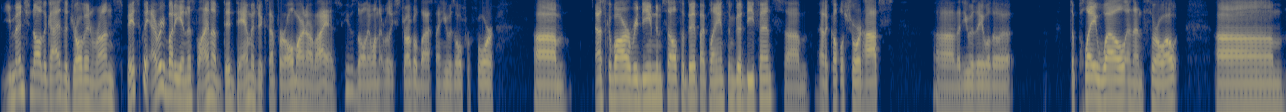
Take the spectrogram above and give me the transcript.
you mentioned all the guys that drove in runs. Basically, everybody in this lineup did damage except for Omar Narvaez. He was the only one that really struggled last night. He was 0 for 4. Um, Escobar redeemed himself a bit by playing some good defense. Um, had a couple short hops uh, that he was able to to play well and then throw out. Um,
